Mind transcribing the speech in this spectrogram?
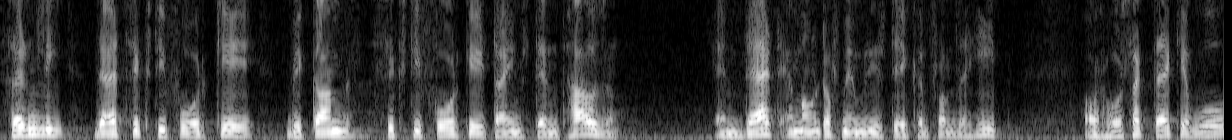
suddenly that sixty four K becomes sixty four K times ten thousand and that amount of memory's taken from the heap اور ہو سکتا ہے کہ وہ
